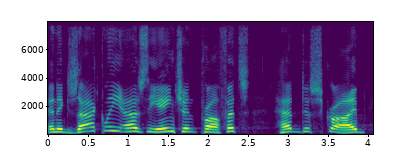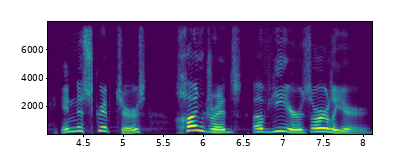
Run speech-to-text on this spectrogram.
and exactly as the ancient prophets had described in the scriptures hundreds of years earlier.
